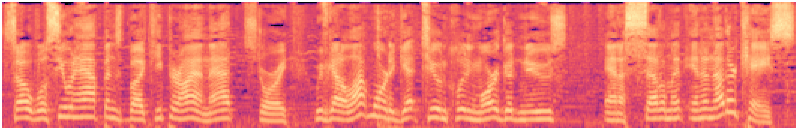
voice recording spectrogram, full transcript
So we'll see what happens, but keep your eye on that story. We've got a lot more to get to, including more good news and a settlement in another case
